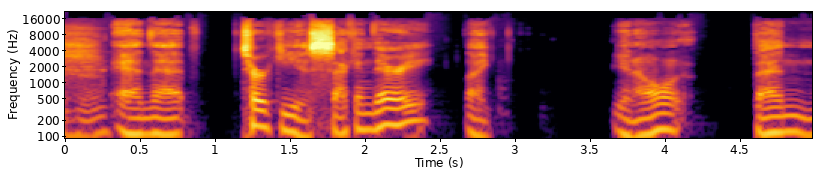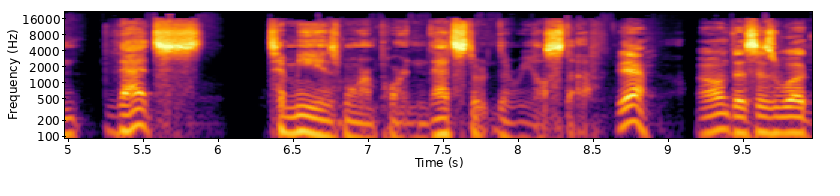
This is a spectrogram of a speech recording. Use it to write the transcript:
Mhm. and that turkey is secondary, like, you know, then that's to me is more important. That's the, the real stuff. Yeah. Well, this is what,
